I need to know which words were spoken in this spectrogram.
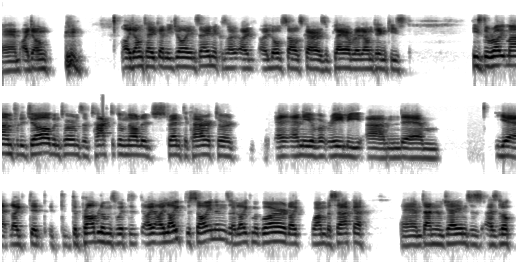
Um, I don't. I don't take any joy in saying it because I, I, I love Solskjaer as a player, but I don't think he's he's the right man for the job in terms of tactical knowledge, strength of character, a- any of it really. And um, yeah, like the the problems with the, I, I like the signings. I like Maguire, I like Wan-Bissaka. Um, Daniel James has, has looked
